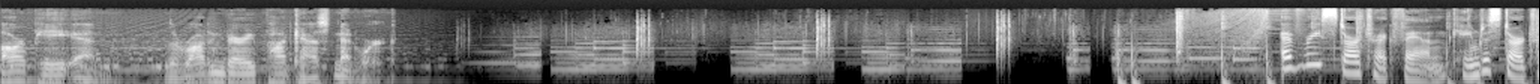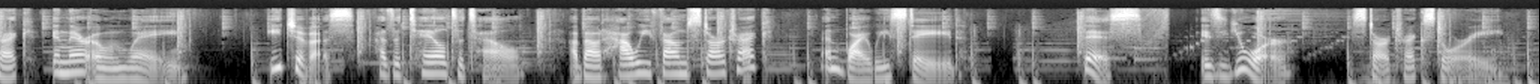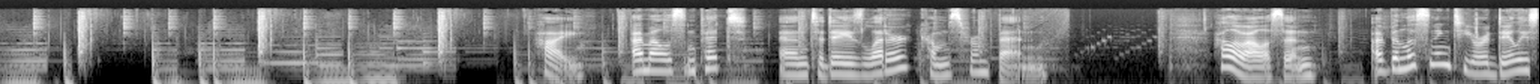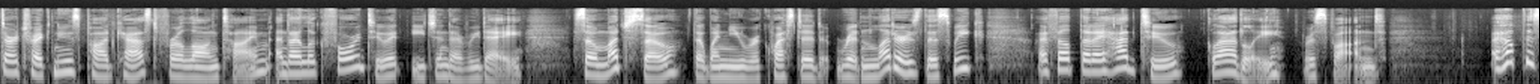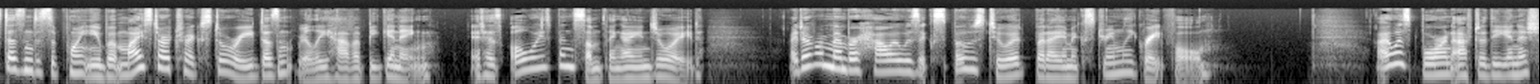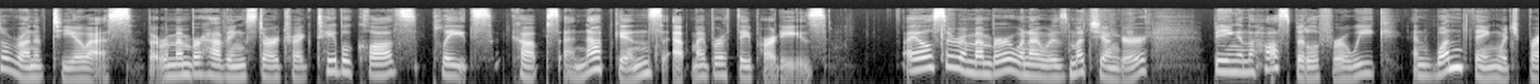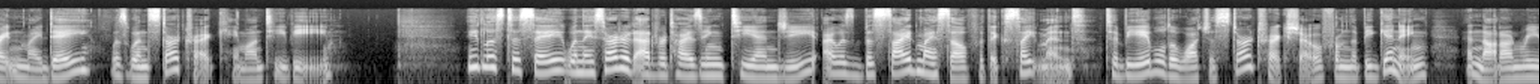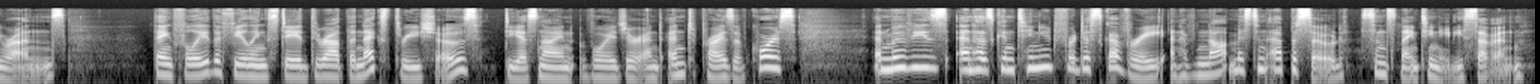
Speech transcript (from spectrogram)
RPN, the Roddenberry Podcast Network. Every Star Trek fan came to Star Trek in their own way. Each of us has a tale to tell about how we found Star Trek and why we stayed. This is your Star Trek story. Hi, I'm Allison Pitt, and today's letter comes from Ben. Hello, Allison. I've been listening to your daily Star Trek news podcast for a long time, and I look forward to it each and every day. So much so that when you requested written letters this week, I felt that I had to, gladly, respond. I hope this doesn't disappoint you, but my Star Trek story doesn't really have a beginning. It has always been something I enjoyed. I don't remember how I was exposed to it, but I am extremely grateful. I was born after the initial run of TOS, but remember having Star Trek tablecloths, plates, cups, and napkins at my birthday parties. I also remember when I was much younger being in the hospital for a week, and one thing which brightened my day was when Star Trek came on TV. Needless to say, when they started advertising TNG, I was beside myself with excitement to be able to watch a Star Trek show from the beginning and not on reruns. Thankfully, the feeling stayed throughout the next three shows DS9, Voyager, and Enterprise, of course, and movies, and has continued for Discovery and have not missed an episode since 1987.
